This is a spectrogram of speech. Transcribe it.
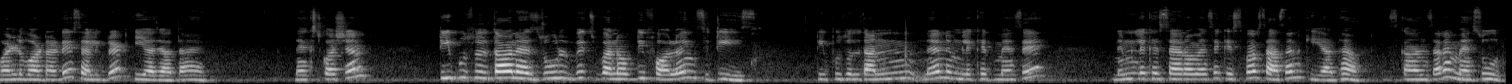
वर्ल्ड वाटर डे सेलिब्रेट किया जाता है। Next question Tipu Sultan has ruled which one of the following cities Tipu Sultan ने निम्नलिखित में से निम्नलिखित शहरों में से किस पर शासन किया था? इसका आंसर है मैसूर।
